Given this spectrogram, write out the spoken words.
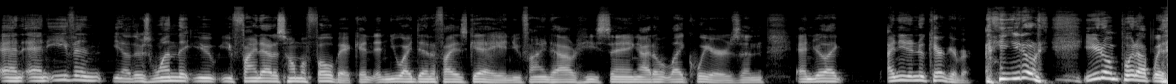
And and even you know there's one that you you find out is homophobic and, and you identify as gay and you find out he's saying i don't like queers. And and you're like i need a new caregiver. You don't you don't put up with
